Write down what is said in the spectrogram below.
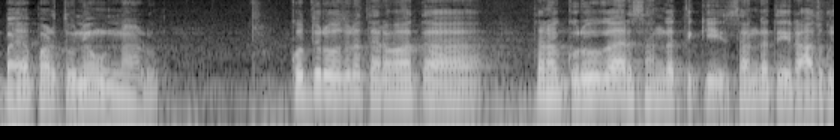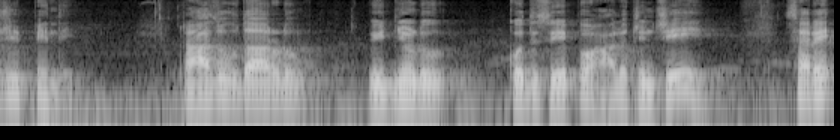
భయపడుతూనే ఉన్నాడు. కొద్ది రోజుల తర్వాత తన గురువుగారి సంగతికి సంగతి రాజుకు చెప్పింది. రాజు ఉదారుడు విజ్ఞుడు కొద్దిసేపు ఆలోచించి సరే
